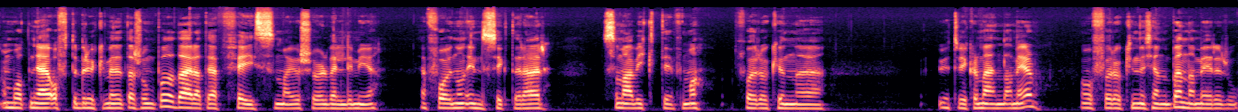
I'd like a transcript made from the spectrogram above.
måten jeg ofte bruker meditasjon på, det er at jeg facer meg jo sjøl veldig mye. Jeg får noen innsikter her som er viktige for meg for å kunne utvikle meg enda mer. Og for å kunne kjenne på enda mer ro.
